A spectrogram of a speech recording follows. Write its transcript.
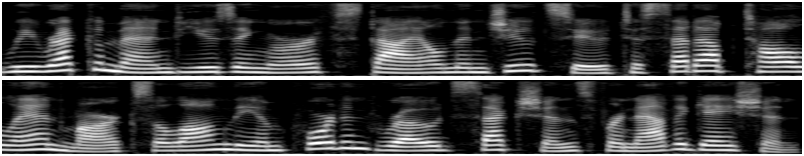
we recommend using Earth-style ninjutsu to set up tall landmarks along the important road sections for navigation.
